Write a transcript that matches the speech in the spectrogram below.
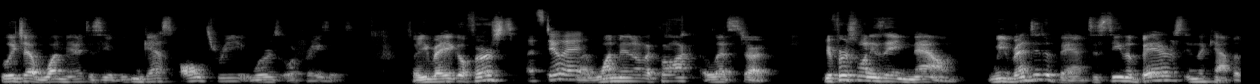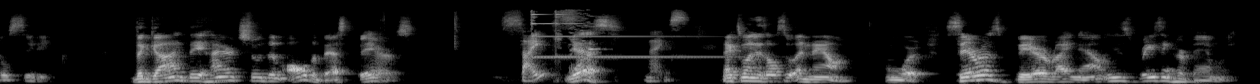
We'll each have one minute to see if we can guess all three words or phrases. So, are you ready to go first? Let's do it. Right, one minute on the clock. Let's start. Your first one is a noun. We rented a van to see the bears in the capital city. The guide they hired showed them all the best bears. Sights? Yes. Nice. Next one is also a noun. One word. Sarah's bear right now is raising her family.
